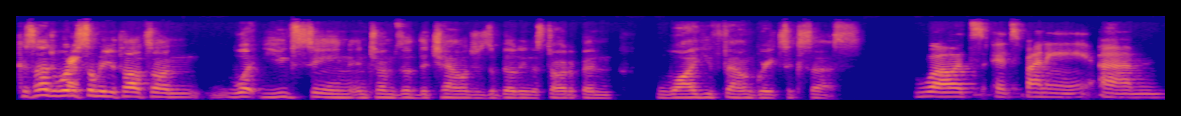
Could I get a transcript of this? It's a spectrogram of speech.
Cassandra, what are some of your thoughts on what you've seen in terms of the challenges of building a startup and why you found great success? Well, it's it's funny. Um,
